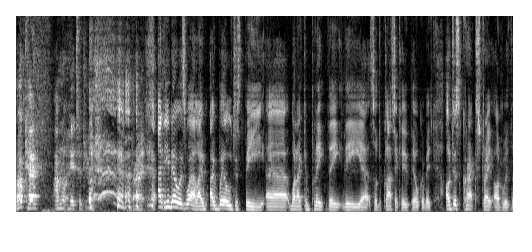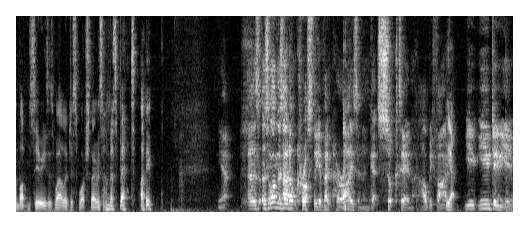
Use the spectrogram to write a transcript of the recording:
Okay, I'm not here to judge. right. And you know as well, I, I will just be uh, when I complete the the uh, sort of classic Who pilgrimage. I'll just crack straight on with the modern series as well and just watch those on my spare time. Yeah. As, as long as I don't cross the event horizon and get sucked in, I'll be fine. Yeah. You you do you.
